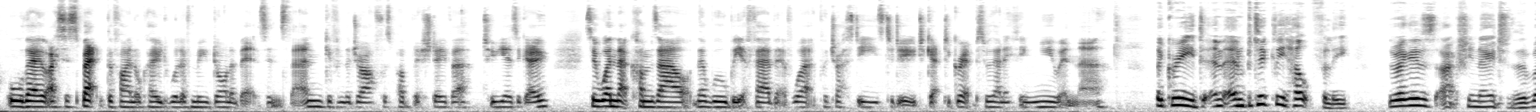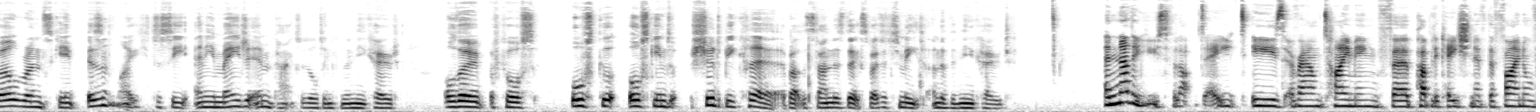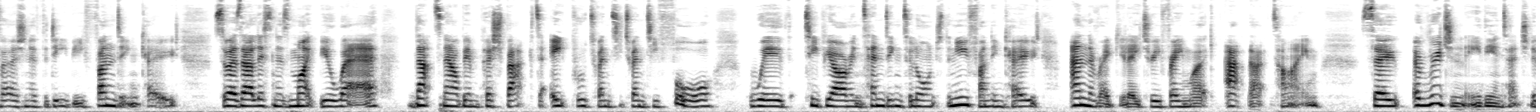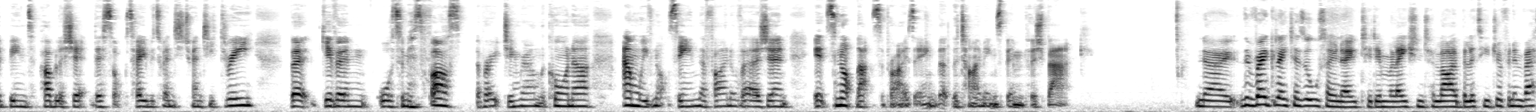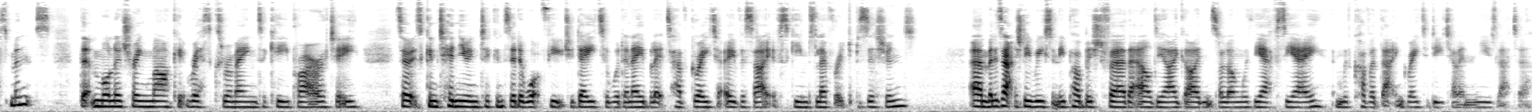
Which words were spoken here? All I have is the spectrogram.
Although I suspect the final code will have moved on a bit since then, given the draft was published over two years ago. So when that comes out, there will be a fair bit of work for trustees to do to get to grips with anything new in there. Agreed, and, and particularly helpfully, the regulators actually noted that a well run scheme isn't likely to see any major impacts resulting from the new code, although, of course, all, all schemes should be clear about the standards they're expected to meet under the new code. Another useful update is around timing for publication of the final version of the DB funding code. So, as our listeners might be aware, that's now been pushed back to April 2024, with TPR intending to launch the new funding code and the regulatory framework at that time. So originally the intention had been to publish it this October 2023, but given autumn is fast approaching round the corner and we've not seen the final version, it's not that surprising that the timing's been pushed back. No, the regulators also noted in relation to liability driven investments that monitoring market risks remains a key priority. So it's continuing to consider what future data would enable it to have greater oversight of schemes' leverage positions. Um, and it's actually recently published further LDI guidance along with the FCA, and we've covered that in greater detail in the newsletter.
